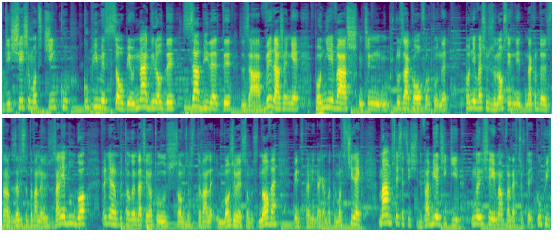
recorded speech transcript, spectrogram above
w dzisiejszym odcinku kupimy sobie nagrody za bilety, za wydarzenie, ponieważ, czy tu za koło fortuny, ponieważ już losy nagrody zostaną zresetowane już za niedługo, pewnie jak wy to oglądacie, no to już są zresetowane i możliwe są z nowe, więc pewnie nagram o tym odcinek. Mam 632 bileciki, no i dzisiaj mam w planach coś tutaj kupić,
